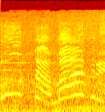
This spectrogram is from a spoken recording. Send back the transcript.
¡Puta madre!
